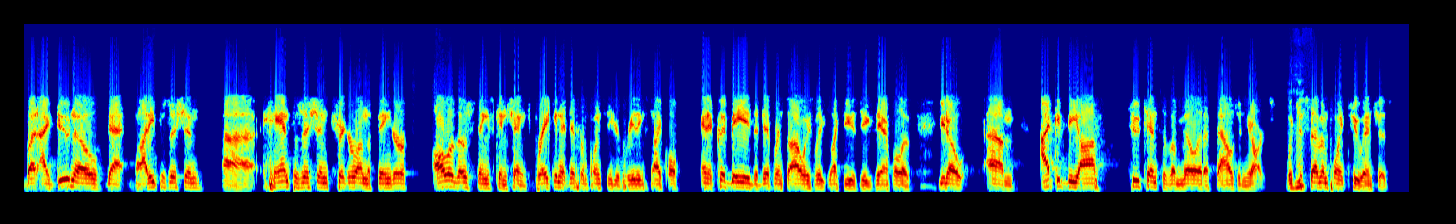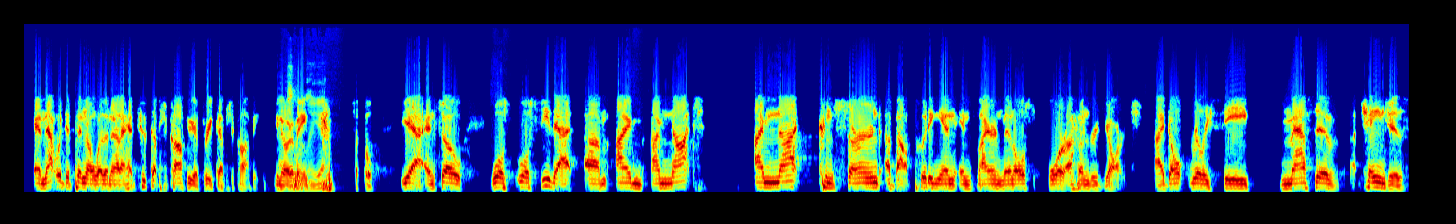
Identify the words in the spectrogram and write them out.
But I do know that body position, uh, hand position, trigger on the finger, all of those things can change. Breaking at different points in your breathing cycle, and it could be the difference. I always like to use the example of, you know, um, I could be off two tenths of a mil at a thousand yards, which mm-hmm. is seven point two inches, and that would depend on whether or not I had two cups of coffee or three cups of coffee. You know Absolutely, what I mean? Yeah. So yeah, and so we'll we'll see that. Um, I'm I'm not I'm not concerned about putting in environmentals for a hundred yards. I don't really see massive changes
